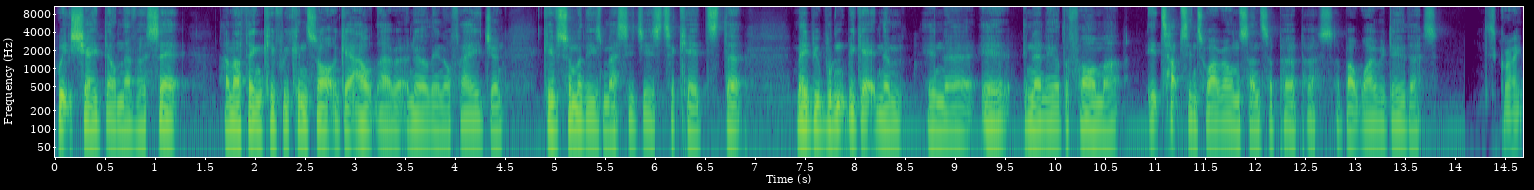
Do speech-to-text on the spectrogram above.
which shade they'll never sit. And I think if we can sort of get out there at an early enough age and give some of these messages to kids that maybe wouldn't be getting them in uh, in any other format, it taps into our own sense of purpose about why we do this. It's great.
